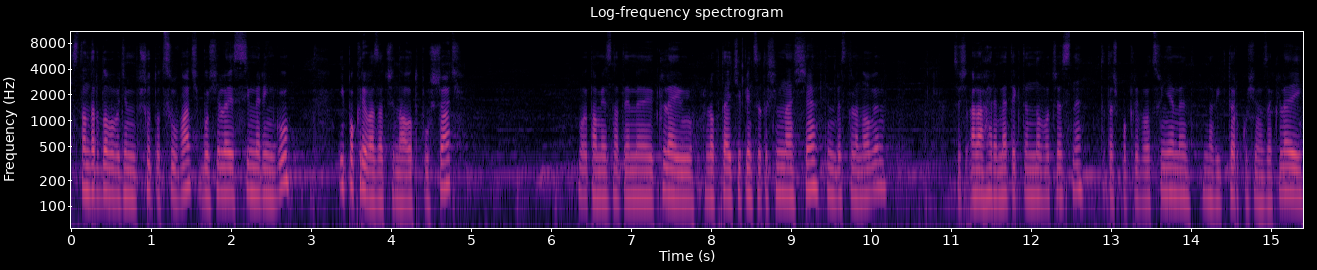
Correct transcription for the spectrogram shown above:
Standardowo będziemy przód odsuwać, bo się leje z simmeringu i pokrywa zaczyna odpuszczać. Bo tam jest na tym y, kleju Loctite 518, tym beztlenowym. Coś ala hermetyk, ten nowoczesny. To też pokrywa odsuniemy. Na Wiktorku się zaklei.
